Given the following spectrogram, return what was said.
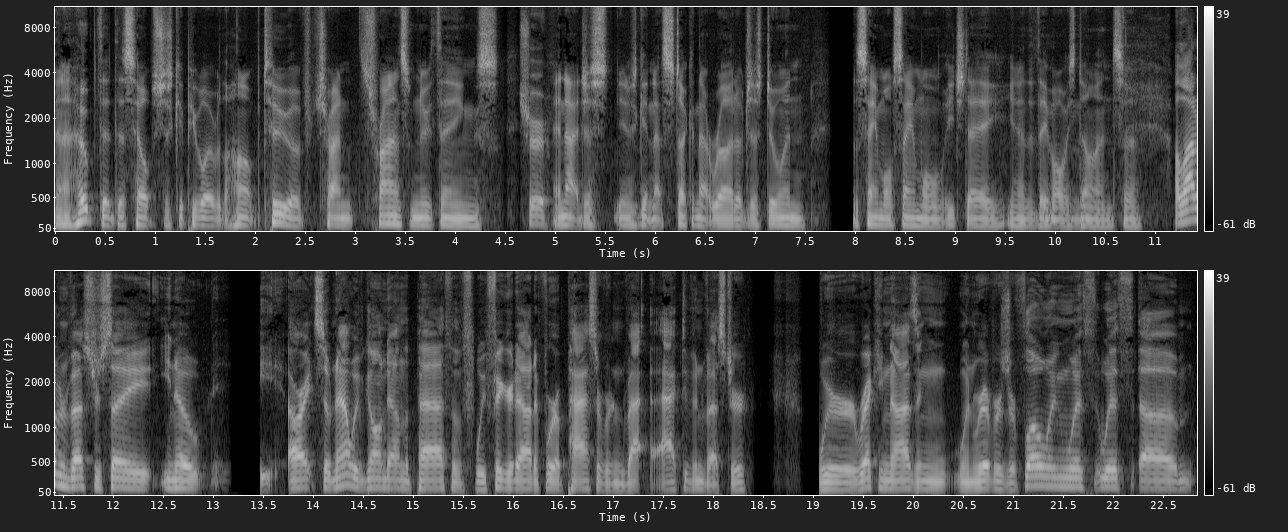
and I hope that this helps just get people over the hump too of trying trying some new things sure and not just you know just getting that stuck in that rut of just doing the same old same old each day you know that they've always Mhm. done so a lot of investors say, you know, all right, so now we've gone down the path of we figured out if we're a passive or inv- active investor. We're recognizing when rivers are flowing with with um,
